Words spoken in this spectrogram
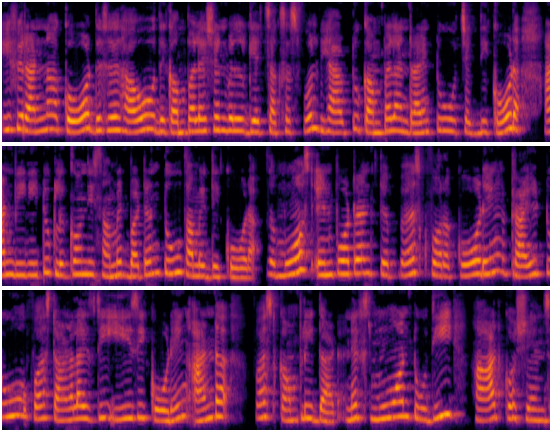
If we run a code this is how the compilation will get successful. We have to compile and run to check the code and we need to click on the submit button to submit the code. The most important tip is for a coding try to first analyze the easy coding and first complete that. Next move on to the hard questions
